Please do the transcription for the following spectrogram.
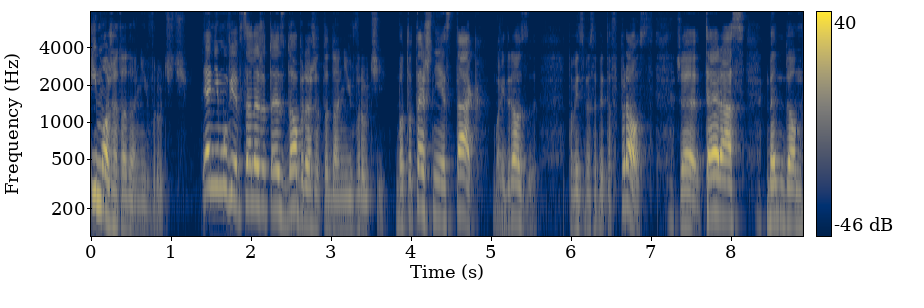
I może to do nich wrócić. Ja nie mówię wcale, że to jest dobre, że to do nich wróci, bo to też nie jest tak, moi drodzy. Powiedzmy sobie to wprost, że teraz będą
